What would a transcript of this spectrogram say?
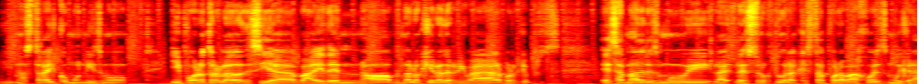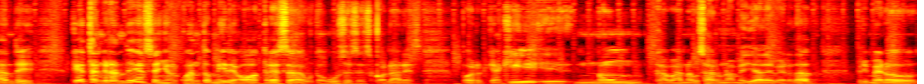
y nos trae comunismo. Y por otro lado decía Biden, no, pues no lo quiero derribar porque pues, esa madre es muy. La, estructura que está por abajo es muy grande. ¿Qué tan grande es, señor? ¿Cuánto mide? Oh, tres autobuses escolares. Porque aquí eh, nunca van a usar una medida de verdad. Primero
